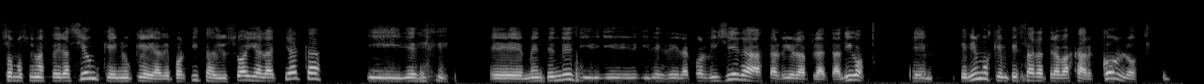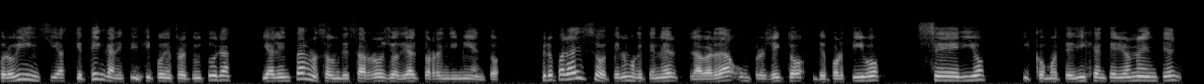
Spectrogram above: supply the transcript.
somos una federación que nuclea deportistas de Ushuaia a La Quiaca y desde, eh, ¿me entendés? Y, desde la cordillera hasta el Río de la Plata. Digo, tenemos que empezar a trabajar con las provincias que tengan este tipo de infraestructura y alentarnos a un desarrollo de alto rendimiento. Pero para eso tenemos que tener, la verdad, un proyecto deportivo serio y, como te dije anteriormente,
